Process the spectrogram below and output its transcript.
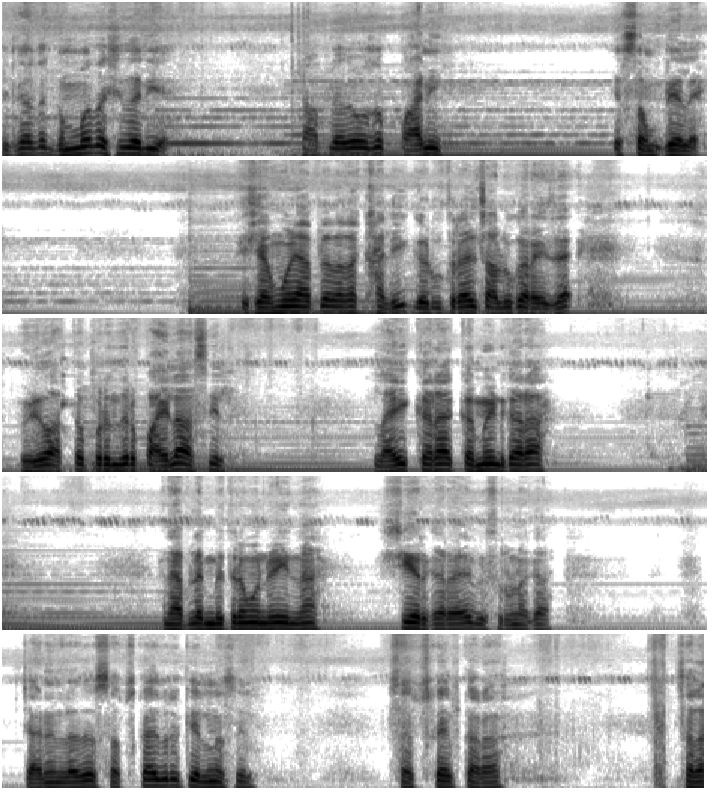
तिथली आता गंमत अशी झाली आहे की आपल्याजवळ जो पाणी हे संपलेलं आहे. त्याच्यामुळे आपल्याला आता खाली गड उतरायला चालू करायचं आहे. व्हिडिओ आत्तापर्यंत जर पाहिला असेल लाईक करा कमेंट करा. आणि आपल्या मित्रमंडळींना शेअर करायला विसरू नका. चॅनलला जर सबस्क्राईब जर केलं नसेल सबस्क्राईब करा. चला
